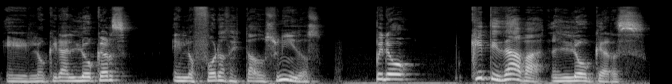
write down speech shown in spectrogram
eh, lo que eran lockers en los foros de Estados Unidos. Pero, ¿qué te daba lockers?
